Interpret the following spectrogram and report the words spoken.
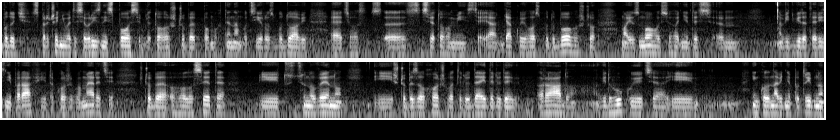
будуть спричинюватися в різний спосіб для того, щоб допомогти нам у цій розбудові е, цього е, святого місця. Я дякую Господу Богу, що маю змогу сьогодні десь ем, відвідати різні парафії, також і в Америці, щоб оголосити і цю новину, і щоб заохочувати людей, де люди радо відгукуються і. Інколи навіть не потрібно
